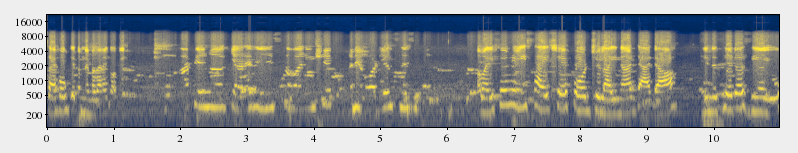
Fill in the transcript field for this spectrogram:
I hope કે તમને બધાને ગમે. આ ફિલ્મ ક્યારે રિલીઝ થવાની છે અને ઓડિયન્સને શું અમારી ફિલ્મ રિલીઝ થાય છે ફોર્થ જુલાઈના Dada in the theatres near you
